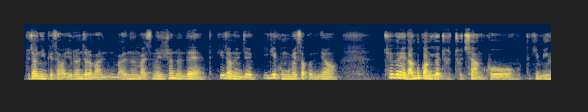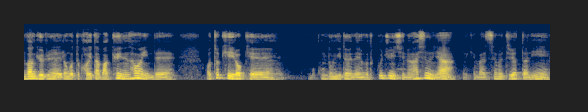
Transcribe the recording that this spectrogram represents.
부장님께서 이런저런 많은, 말씀을 해주셨는데 특히 저는 이제 이게 궁금했었거든요. 최근에 남북 관계가 좋- 좋지 않고 특히 민간 교류나 이런 것도 거의 다 막혀 있는 상황인데 어떻게 이렇게 뭐 공동 기도회나 이런 것도 꾸준히 진행하시느냐 이렇게 말씀을 드렸더니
